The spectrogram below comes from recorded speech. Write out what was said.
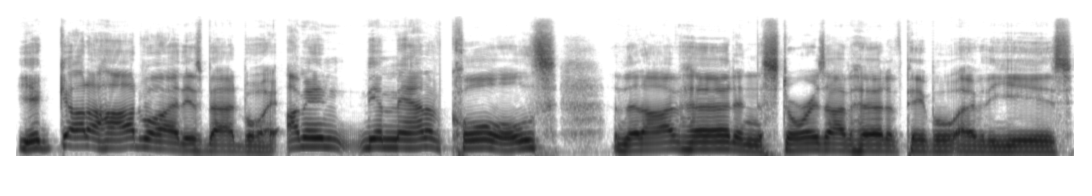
you gotta hardwire this bad boy. I mean, the amount of calls that I've heard and the stories I've heard of people over the years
